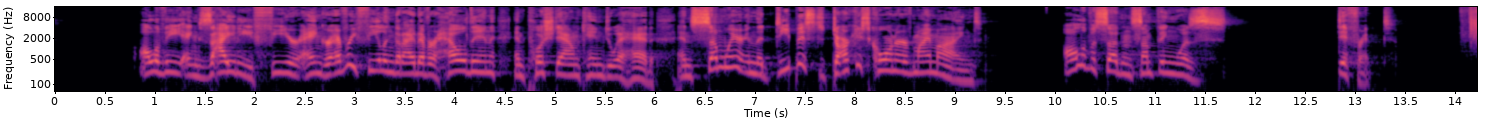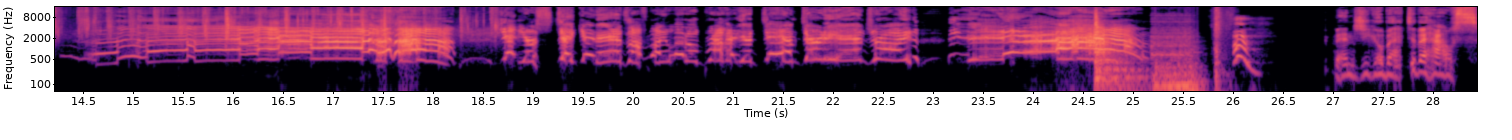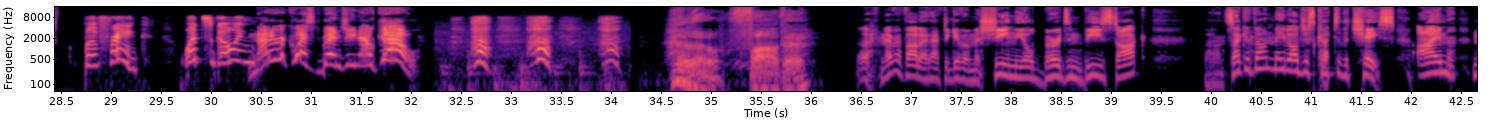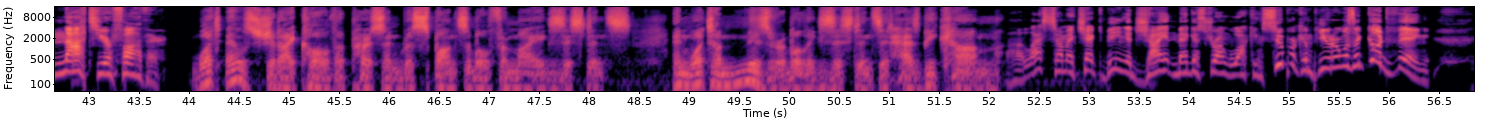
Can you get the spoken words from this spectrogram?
All of the anxiety, fear, anger, every feeling that I'd ever held in and pushed down came to a head. And somewhere in the deepest, darkest corner of my mind, all of a sudden something was different. Get your stinking hands off my little brother, you damn dirty android! Benji, go back to the house. But Frank, what's going Not a request, Benji, now go! Huh, huh, huh. Hello, father. Ugh, never thought I'd have to give a machine the old birds and bees talk. But on second thought, maybe I'll just cut to the chase. I'm not your father. What else should I call the person responsible for my existence? And what a miserable existence it has become. Uh, last time I checked, being a giant, mega strong walking supercomputer was a good thing.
